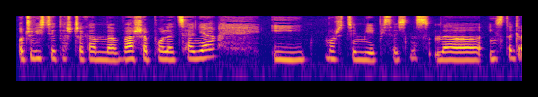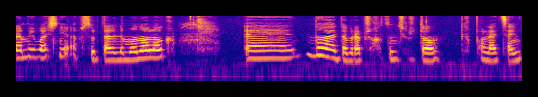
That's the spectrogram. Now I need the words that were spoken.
Oczywiście też czekam na Wasze polecenia i możecie mi je pisać na, na Instagramie właśnie, absurdalny monolog. E, no ale dobra, przechodząc już do tych poleceń.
